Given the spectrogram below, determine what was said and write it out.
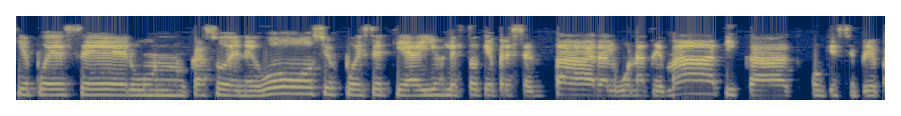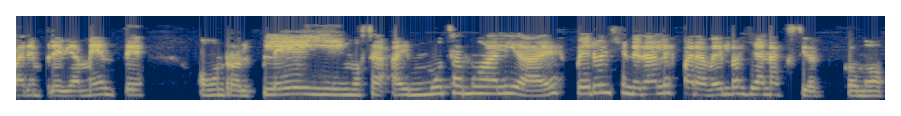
que puede ser un caso de negocios, puede ser que a ellos les toque presentar alguna temática o que se preparen previamente o un role playing, o sea, hay muchas modalidades, pero en general es para verlos ya en acción, como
